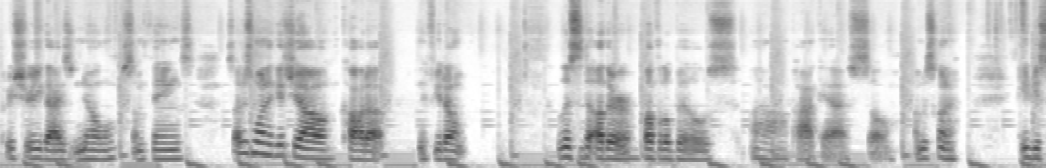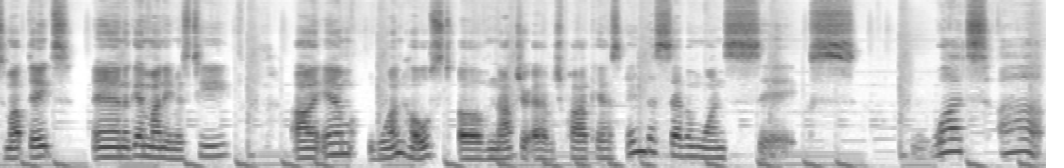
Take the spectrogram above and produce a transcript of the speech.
pretty sure you guys know some things. So I just want to get y'all caught up if you don't listen to other Buffalo Bills uh, podcasts. So I'm just going to give you some updates. And again, my name is T. I am one host of Not Your Average Podcast in the 716. What's up?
